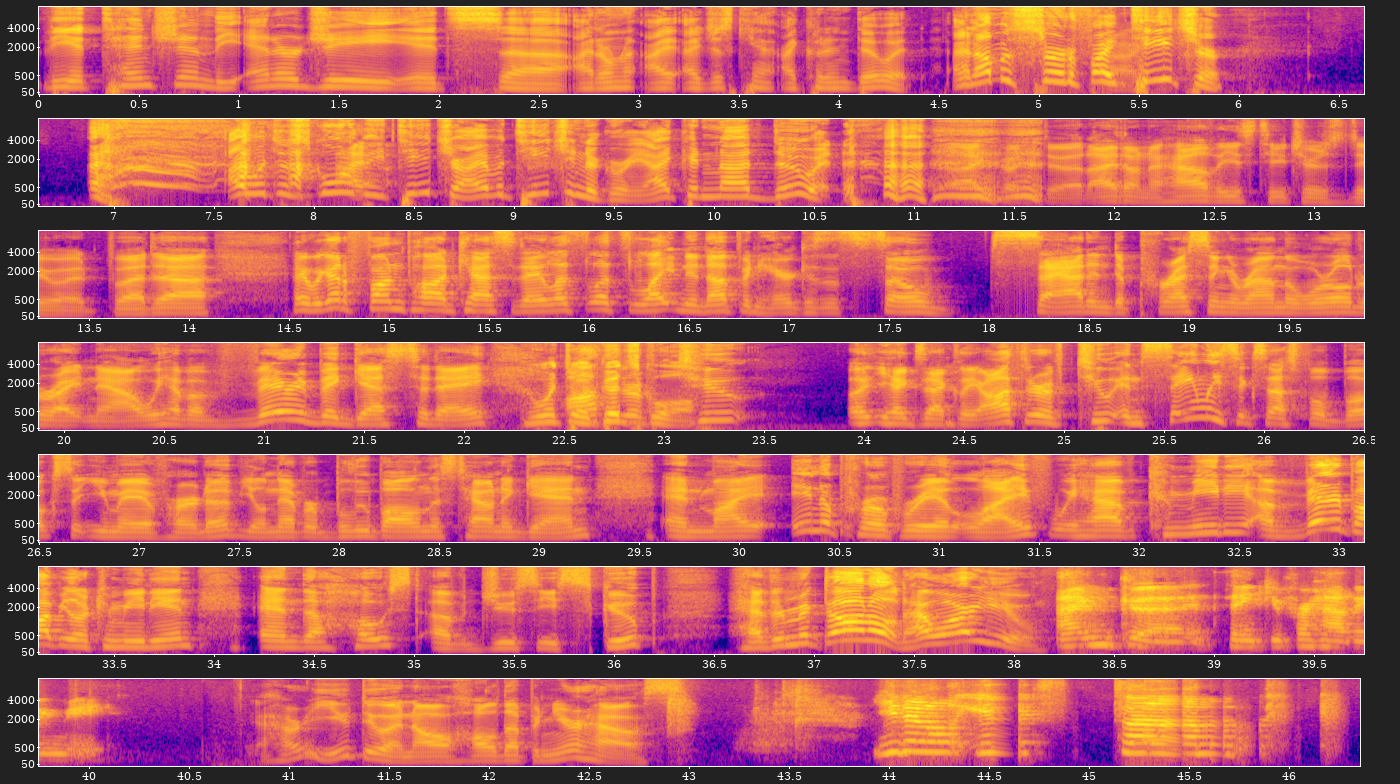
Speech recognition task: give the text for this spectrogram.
the attention the energy it's uh i don't I, I just can't i couldn't do it and i'm a certified teacher i went to school to be a teacher i have a teaching degree i could not do it I couldn't do it. I don't know how these teachers do it. But uh, hey, we got a fun podcast today. Let's let's lighten it up in here because it's so sad and depressing around the world right now. We have a very big guest today. Who went to a good school. Two, uh, yeah, exactly. Author of two insanely successful books that you may have heard of. You'll never blue ball in this town again. And my inappropriate life. We have comedian, a very popular comedian, and the host of Juicy Scoop, Heather McDonald. How are you? I'm good. Thank you for having me. How are you doing? All hauled up in your house. You know, it's um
